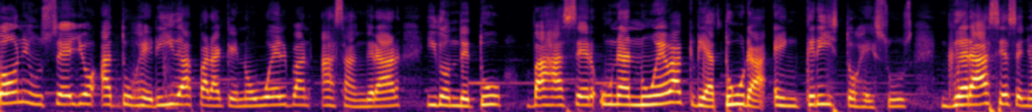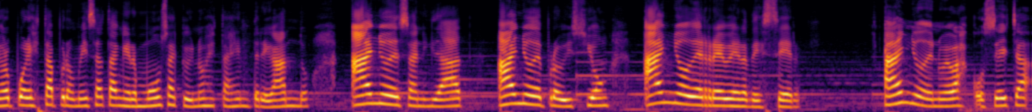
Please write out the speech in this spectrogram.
pone un sello a tus heridas para que no vuelvan a sangrar y donde tú vas a ser una nueva criatura en Cristo Jesús. Gracias Señor por esta promesa tan hermosa que hoy nos estás entregando. Año de sanidad, año de provisión, año de reverdecer año de nuevas cosechas,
